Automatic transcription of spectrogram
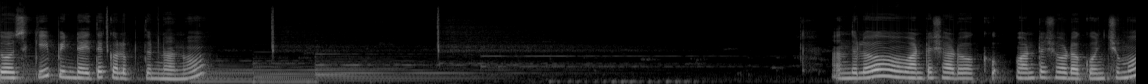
దోశకి పిండి అయితే కలుపుతున్నాను. అందులో వంట షాడో వంట సోడా కొంచెము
